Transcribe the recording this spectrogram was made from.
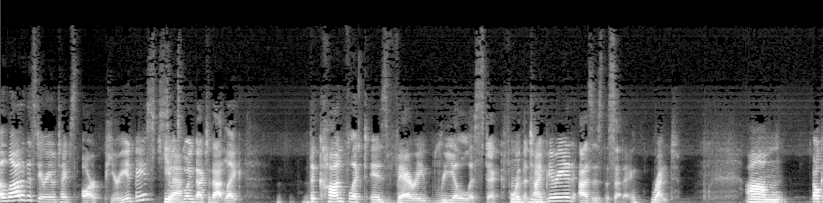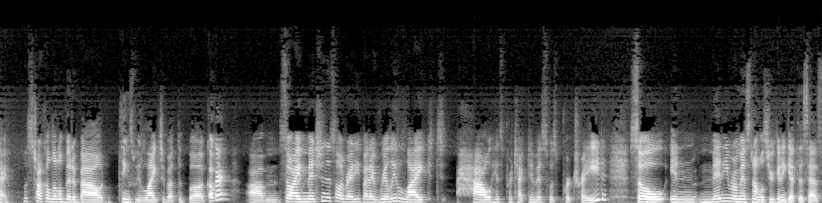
A lot of the stereotypes are period based. So Yeah. it's going back to that, like, the conflict is very realistic for the time period, as is the setting. right um, okay let's talk a little bit about things we liked about the book Okay. Um, so I mentioned this already, but I really liked how his protectiveness was portrayed. So in many romance novels, you're going to get this as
